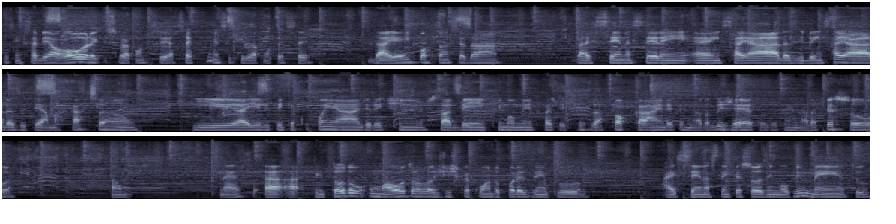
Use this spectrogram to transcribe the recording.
você tem que saber a hora que isso vai acontecer, a sequência que vai acontecer. Daí a importância da, das cenas serem é, ensaiadas e bem ensaiadas e ter a marcação, e aí ele tem que acompanhar direitinho, saber em que momento vai ter que precisar focar em determinado objeto ou determinada pessoa. Então, né, a, a, tem toda uma outra logística quando, por exemplo, as cenas têm pessoas em movimento.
